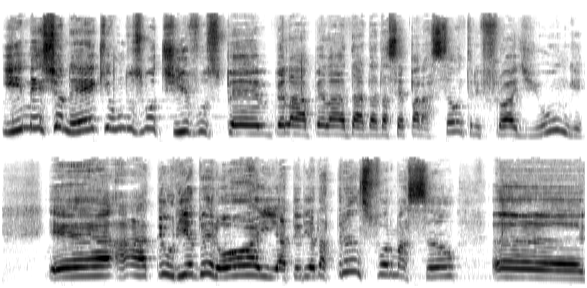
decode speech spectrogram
e mencionei que um dos motivos pe pela, pela da, da, da, separação entre Freud e Jung é a teoria do herói, a teoria da transformação uh,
